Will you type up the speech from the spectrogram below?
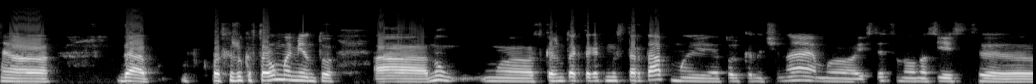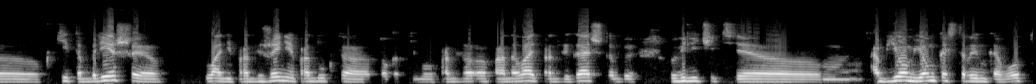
А, да, подхожу ко второму моменту. А, ну, скажем так, так как мы стартап, мы только начинаем, э, естественно, у нас есть э, какие-то бреши в плане продвижения продукта, то, как его продавать, продвигать, чтобы увеличить э, объем, емкость рынка. Вот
